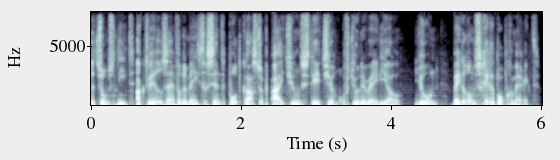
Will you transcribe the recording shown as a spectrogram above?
het soms niet actueel zijn van de meest recente podcasts op iTunes, Stitcher of TuneIn Radio. Jeroen, wederom scherp opgemerkt.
